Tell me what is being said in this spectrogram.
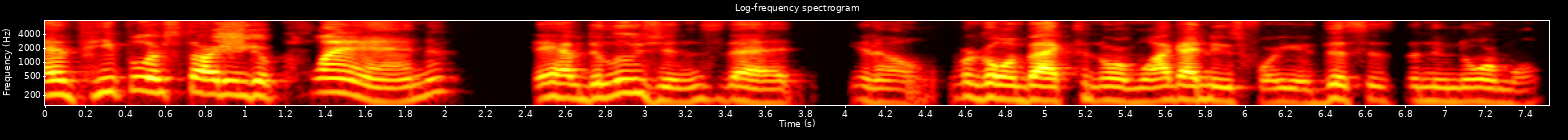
and people are starting to plan. They have delusions that you know, we're going back to normal. I got news for you. This is the new normal.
